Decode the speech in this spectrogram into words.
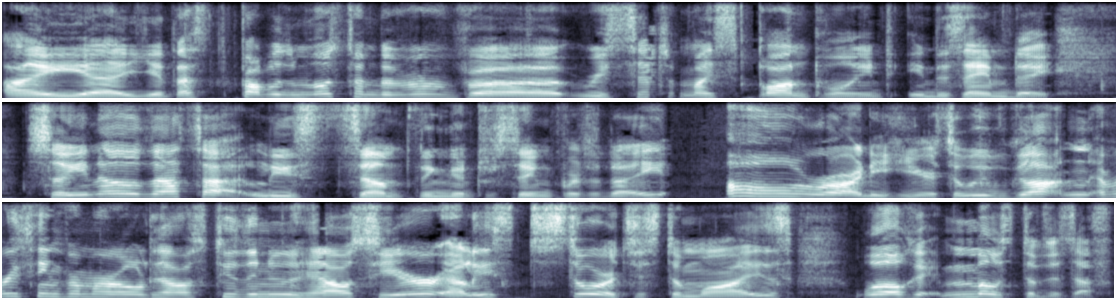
I, uh, yeah, that's probably the most time I've ever uh, reset my spawn point in the same day. So, you know, that's at least something interesting for today. Alrighty here, so we've gotten everything from our old house to the new house here, at least storage system wise. Well, okay, most of the stuff.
